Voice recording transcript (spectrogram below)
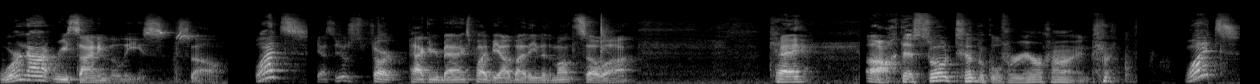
We're not re-signing the lease, so. What? Yeah, so you'll start packing your bags, probably be out by the end of the month, so, uh. Okay. Oh, that's so typical for your kind. what?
